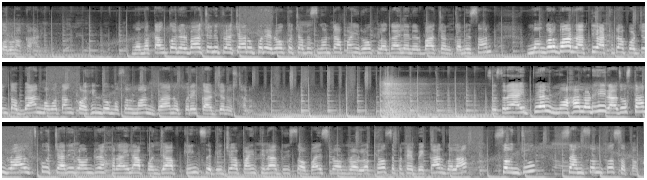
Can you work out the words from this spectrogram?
करुणा कहानी ममता निर्वाचन प्रचार उपर रोक चबीस घंटा रोक लगे निर्वाचन कमिशन मंगलवार रात आठटा पर्यंत ब्यान ममता हिंदू मुसलमान बयान उपर कार्यानुषान ଶେଷରେ ଆଇପିଏଲ୍ ମହାଲଢ଼େଇ ରାଜସ୍ଥାନ ରୟାଲ୍ସକୁ ଚାରି ରନ୍ରେ ହରାଇଲା ପଞ୍ଜାବ କିଙ୍ଗସ୍ ବିଜୟ ପାଇଁ ଥିଲା ଦୁଇଶହ ବାଇଶ ରନ୍ର ଲକ୍ଷ୍ୟ ସେପଟେ ବେକାର ଗଲା ସଞ୍ଜୁ ସାମସନଙ୍କ ଶତକ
